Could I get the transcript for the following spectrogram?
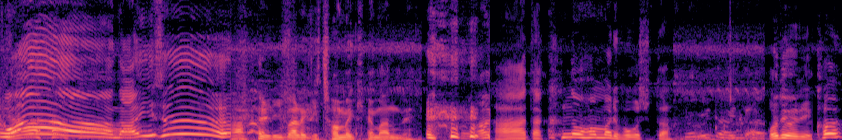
와 nice. 아 리바르기 점에 개 많네 아딱큰놈 한 마리 보고 싶다 어디 어디 커?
